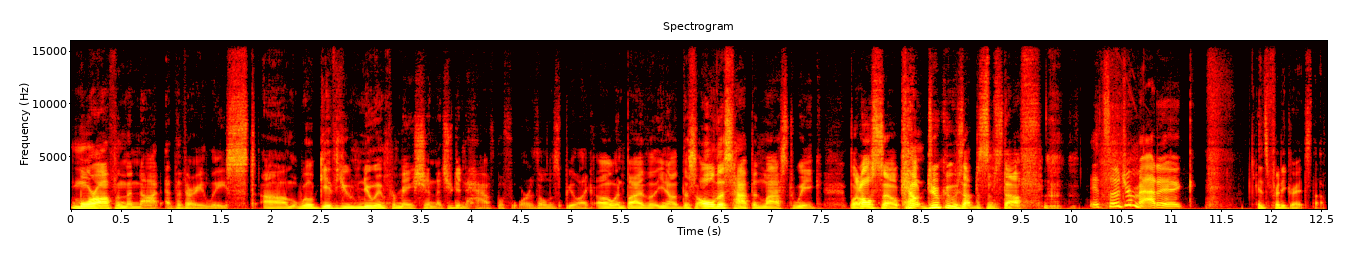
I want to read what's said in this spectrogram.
more often than not at the very least um, will give you new information that you didn't have before they'll just be like oh and by the you know this all this happened last week but also count dooku's up to some stuff It's so dramatic. it's pretty great stuff.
